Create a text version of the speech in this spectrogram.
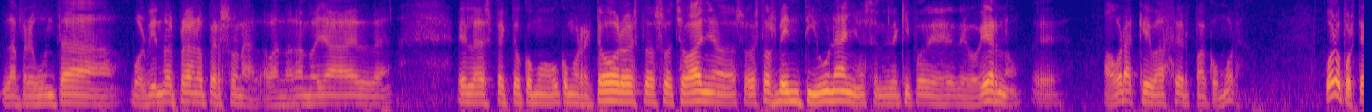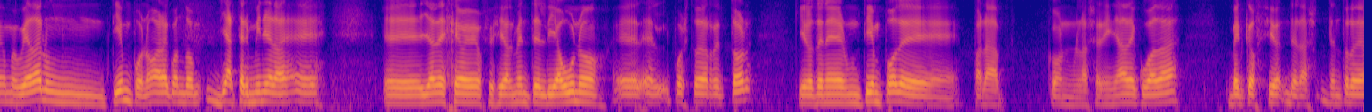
La pregunta, volviendo al plano personal, abandonando ya el, el aspecto como, rector o estos ocho años o estos 21 años en el equipo de, gobierno, eh, ¿ahora qué va a hacer Paco Mora? Bueno, pues me voy a dar un tiempo, ¿no? Ahora cuando ya termine, la, eh, eh, ya dejé oficialmente el día 1 el, puesto de rector, quiero tener un tiempo de, para, con la serenidad adecuada, ver qué opción, de las, dentro de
